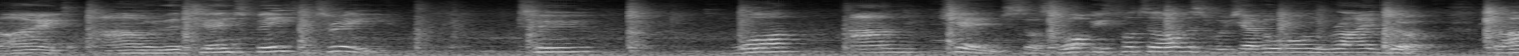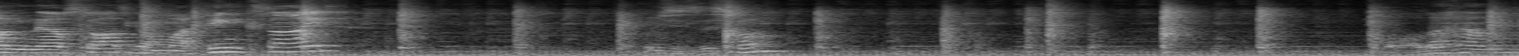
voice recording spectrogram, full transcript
Right, and going to change feet. Three, two, one, and change. So swap your foot over, so whichever one rides up. So I'm now starting on my pink side, which is this one. Other hand.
